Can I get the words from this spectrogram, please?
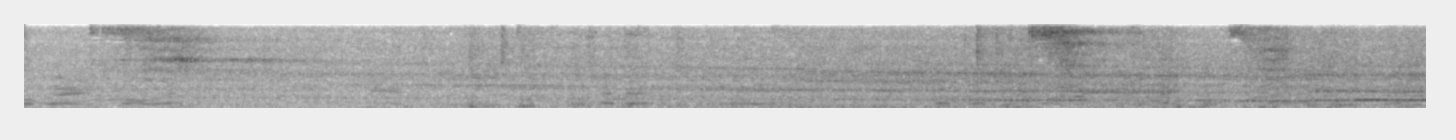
over Poland and we had a uh,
